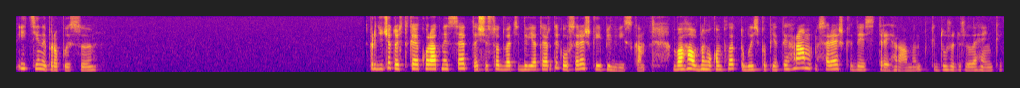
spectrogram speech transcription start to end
І ціни прописую. Дівчата, ось такий акуратний сет, 629 артикул, сережки і підвіска. Вага одного комплекту близько 5 грам, сережки десь 3 грами. Такий дуже-дуже легенький.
